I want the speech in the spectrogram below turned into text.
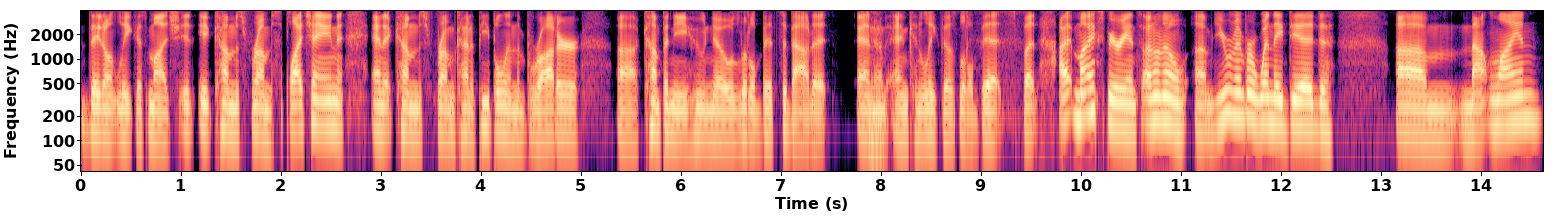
they don't leak as much. It it comes from supply chain and it comes from kind of people in the broader uh, company who know little bits about it and yep. and can leak those little bits. But I, my experience, I don't know. Um, do you remember when they did um, Mountain Lion?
